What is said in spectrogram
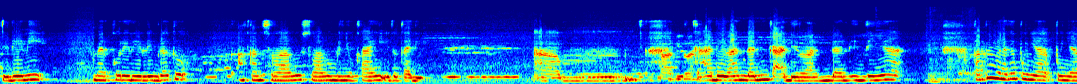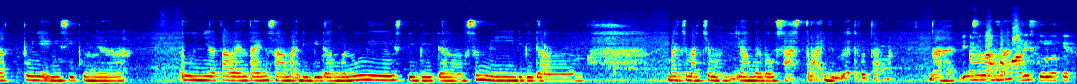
Jadi ini Merkuri di Libra tuh akan selalu selalu menyukai itu tadi. Em, keadilan. keadilan dan keadilan. Dan intinya tapi mereka punya punya punya ini sih punya punya talenta yang sama di bidang menulis di bidang seni di bidang macam-macam yang berbau sastra juga terutama. Nah dia menang vokalis dulu tit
